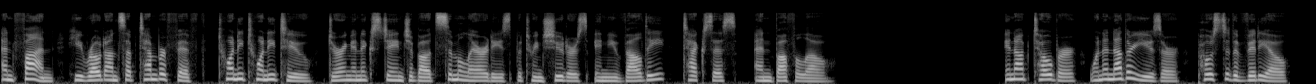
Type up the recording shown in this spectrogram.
and fun, he wrote on September 5, 2022, during an exchange about similarities between shooters in Uvalde, Texas, and Buffalo. In October, when another user posted a video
